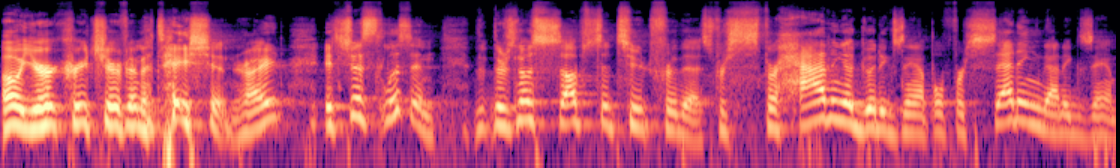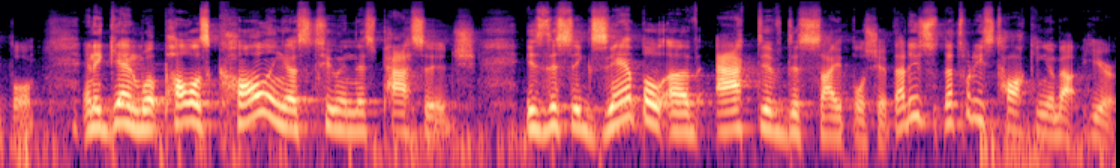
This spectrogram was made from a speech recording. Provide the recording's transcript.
Oh, you're a creature of imitation, right? It's just, listen, there's no substitute for this, for, for having a good example, for setting that example. And again, what Paul is calling us to in this passage is this example of active discipleship. That is, that's what he's talking about here.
